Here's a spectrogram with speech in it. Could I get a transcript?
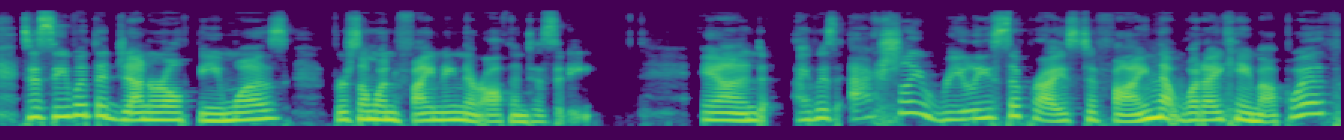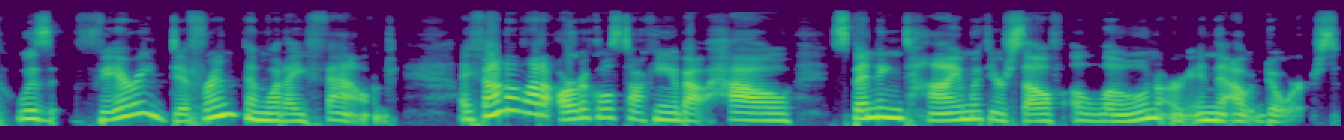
to see what the general theme was for someone finding their authenticity. And I was actually really surprised to find that what I came up with was very different than what I found. I found a lot of articles talking about how spending time with yourself alone or in the outdoors.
